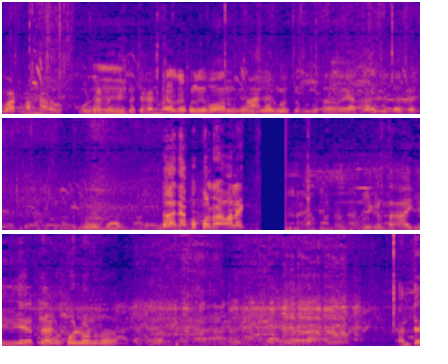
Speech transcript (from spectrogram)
కొట్టమన్నాను మూడు గంటల కలర్ఫుల్గా బాగుంది ఎక్కడ గుర్తొద్దు దా దెబ్బ కొలు రావాలి. ఇక్కడ తాగి ఏటాక కొళ్ళు ఉండదు. అంతే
